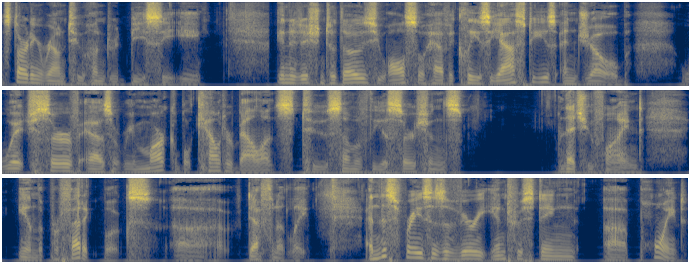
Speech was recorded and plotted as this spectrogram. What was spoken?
starting around 200 BCE. In addition to those, you also have Ecclesiastes and Job, which serve as a remarkable counterbalance to some of the assertions that you find in the prophetic books, uh, definitely. And this raises a very interesting uh, point,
